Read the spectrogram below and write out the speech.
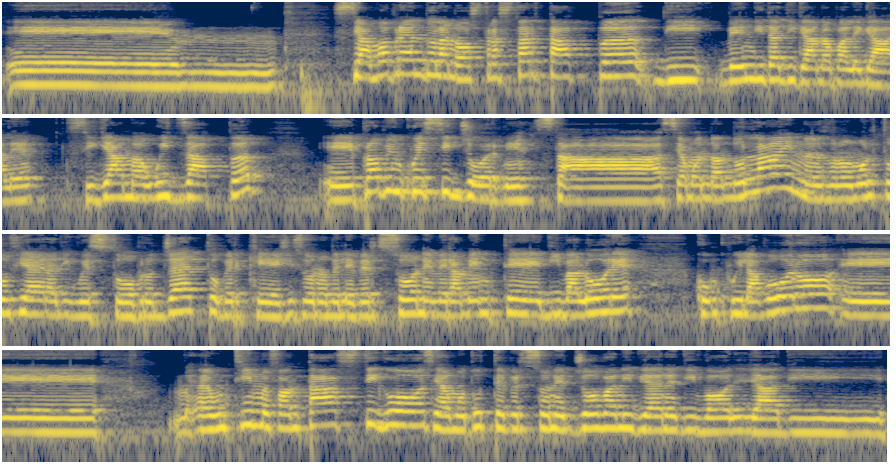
e mm, stiamo aprendo la nostra startup di vendita di canapa legale. Si chiama WizUp e proprio in questi giorni sta- stiamo andando online. Sono molto fiera di questo progetto perché ci sono delle persone veramente di valore con cui lavoro e È un team fantastico, siamo tutte persone giovani piene di voglia di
